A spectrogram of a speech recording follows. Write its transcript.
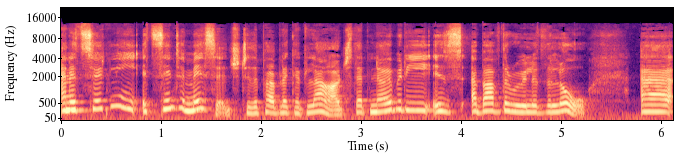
and it certainly it sent a message to the public at large that nobody is above the rule of the law. Uh,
